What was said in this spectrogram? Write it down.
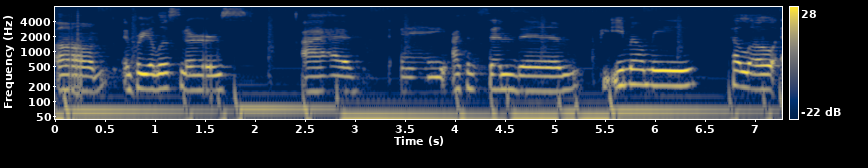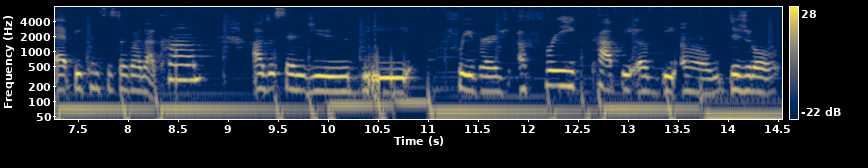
Um, and for your listeners, I have a, I can send them, if you email me, hello at beconsistentgirl.com, I'll just send you the free version, a free copy of the um, digital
